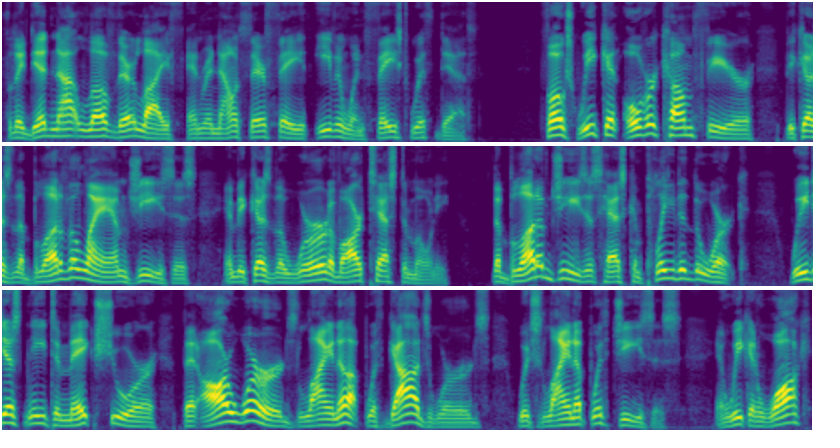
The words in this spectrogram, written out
For they did not love their life and renounce their faith even when faced with death. Folks, we can overcome fear because of the blood of the Lamb, Jesus, and because of the word of our testimony. The blood of Jesus has completed the work. We just need to make sure that our words line up with God's words, which line up with Jesus, and we can walk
